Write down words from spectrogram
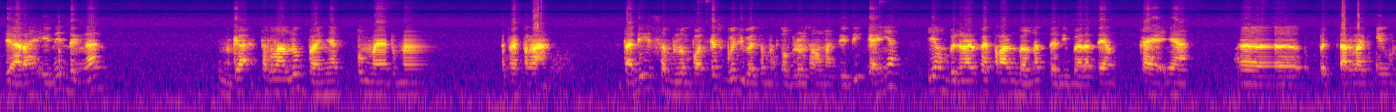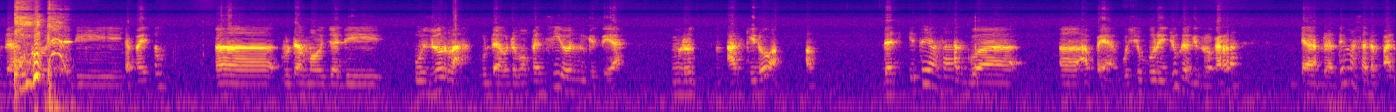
sejarah ini dengan nggak terlalu banyak pemain-pemain veteran. Tadi sebelum podcast gue juga sempat ngobrol sama Mas Didi, kayaknya yang beneran veteran banget dan ibaratnya yang kayaknya eh, bentar lagi udah mau jadi apa itu eh, udah mau jadi uzur lah, udah udah mau pensiun gitu ya. Menurut Arki doang. Dan itu yang sangat gue eh, apa ya, gue syukuri juga gitu loh karena ya berarti masa depan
